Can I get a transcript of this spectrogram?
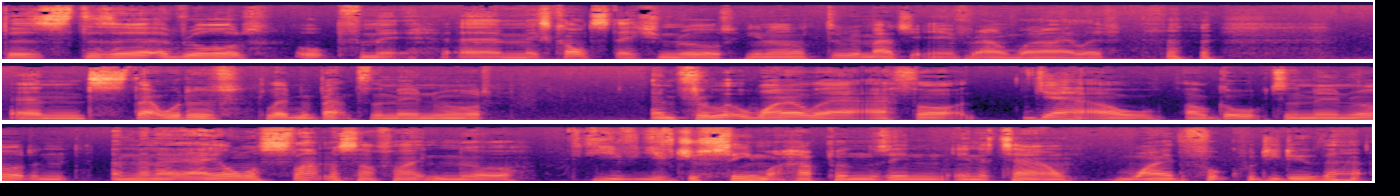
there's there's a, a road up from it. Um, it's called Station Road. You know, they're imaginative around where I live, and that would have led me back to the main road. And for a little while there, I thought, yeah, I'll I'll go up to the main road, and and then I, I almost slapped myself like, no, you've you've just seen what happens in in a town. Why the fuck would you do that?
